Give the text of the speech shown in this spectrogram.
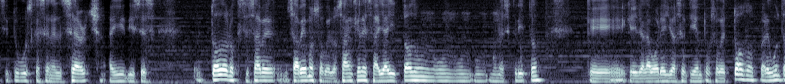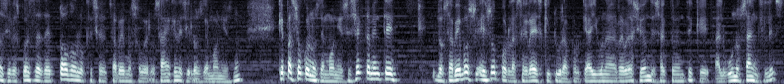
si tú buscas en el search, ahí dices todo lo que se sabe, sabemos sobre los ángeles, ahí hay todo un, escrito que, que, elaboré yo hace tiempo sobre todo, preguntas y respuestas de todo lo que sabemos sobre los ángeles y los demonios. ¿no? ¿Qué pasó con los demonios? Exactamente lo sabemos eso por la Sagrada Escritura, porque hay una revelación de exactamente que algunos ángeles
